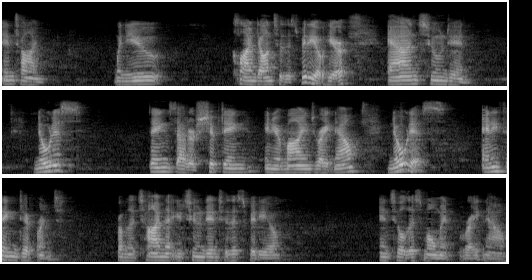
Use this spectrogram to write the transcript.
in time when you climbed onto this video here and tuned in. Notice things that are shifting in your mind right now. Notice anything different from the time that you tuned into this video until this moment right now.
